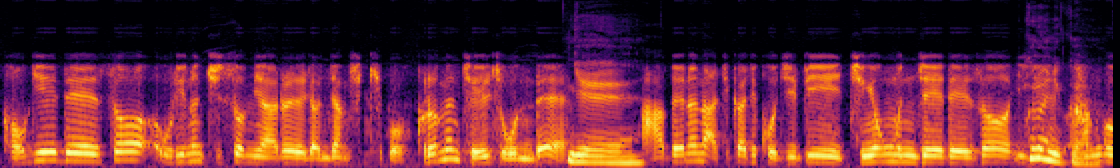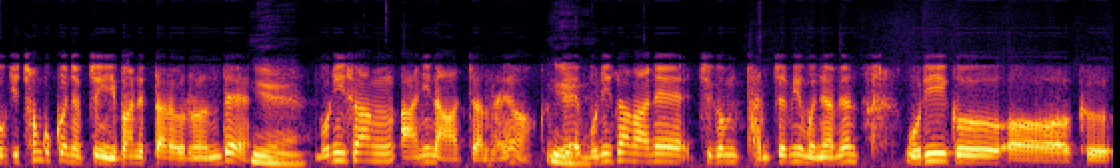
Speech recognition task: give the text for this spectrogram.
거기에 대해서 우리는 쥐소미아를 연장시키고 그러면 제일 좋은데 예. 아베는 아직까지 고집이 징용 문제에 대해서 이게 그러니까요. 한국이 청구권 협정 위반했다라 그러는데 예. 문희상 안이 나왔잖아요. 근데 예. 문희상 안에 지금 단점이 뭐냐면 우리 그어그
